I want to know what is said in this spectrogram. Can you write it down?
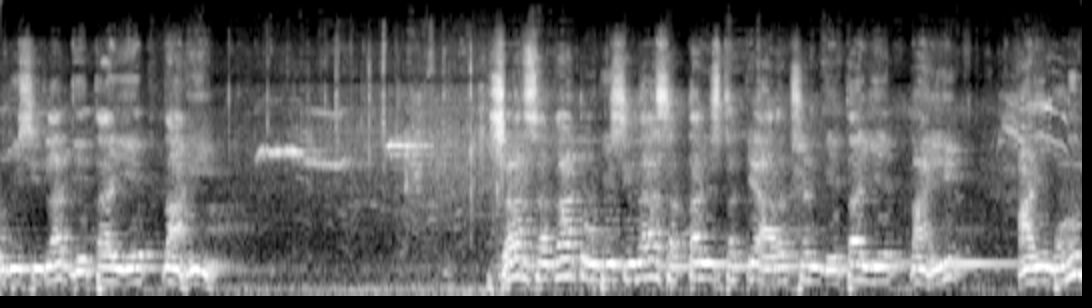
ओबीसीला देता येत नाही. सरसकट ओबीसीला सत्तावीस टक्के आरक्षण देता येत नाही. आणि म्हणून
